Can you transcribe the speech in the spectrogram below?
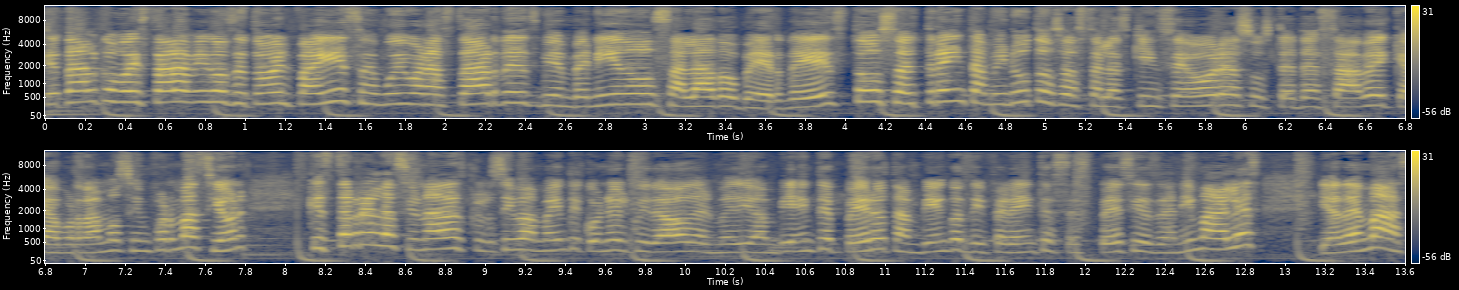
¿Qué tal? ¿Cómo están amigos de todo el país? Muy buenas tardes, bienvenidos al Lado Verde. Estos 30 eh, minutos hasta las 15 horas, usted sabe que abordamos información que está relacionada exclusivamente con el cuidado del medio ambiente, pero también con diferentes especies de animales. Y además,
